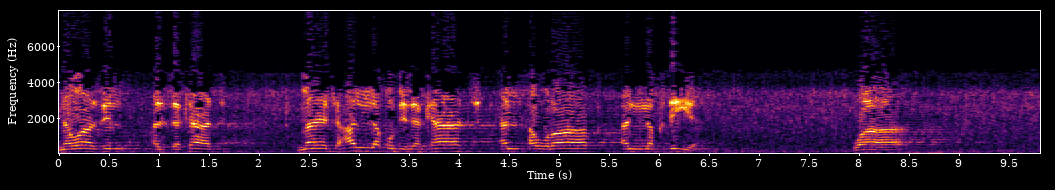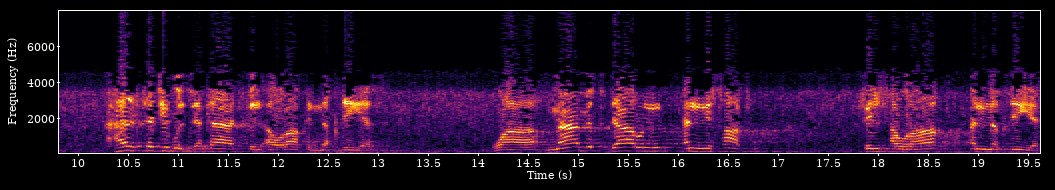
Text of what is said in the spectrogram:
بنوازل الزكاة ما يتعلق بزكاة الأوراق النقدية. وهل تجب الزكاة في الأوراق النقدية؟ وما مقدار النصاب؟ في الأوراق النقدية.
